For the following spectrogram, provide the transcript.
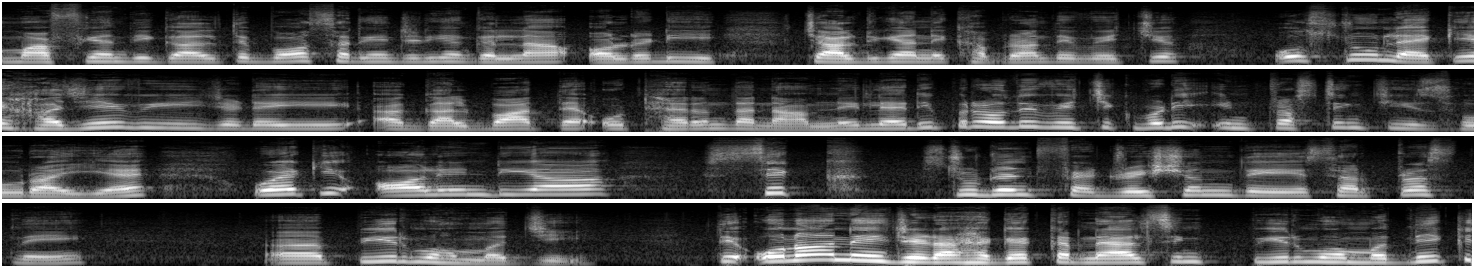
ਮਾਫੀਆਂ ਦੀ ਗੱਲ ਤੇ ਬਹੁਤ ਸਾਰੀਆਂ ਜਿਹੜੀਆਂ ਗੱਲਾਂ ਆਲਰੇਡੀ ਚੱਲ ਰਹੀਆਂ ਨੇ ਖਬਰਾਂ ਦੇ ਵਿੱਚ, ਉਸ ਨੂੰ ਲੈ ਕੇ ਹਜੇ ਵੀ ਜਿਹੜੀ ਗੱਲਬਾਤ ਹੈ ਉਹ ਠਹਿਰਨ ਦਾ ਨਾਮ ਨਹੀਂ ਲੈ ਰਹੀ, ਪਰ ਉਹਦੇ ਵਿੱਚ ਇੱਕ ਬੜੀ ਇੰਟਰਸਟਿੰਗ ਚੀਜ਼ ਹੋ ਰਹੀ ਹੈ, ਉਹ ਹੈ ਕਿ all India Sikh student federation ਦੇ ਸਰਪ੍ਰਸਤ ਨੇ ਪੀਰ ਮੁਹੰਮਦ ਜੀ, ਤੇ ਉਹਨਾਂ ਨੇ ਜਿਹੜਾ ਹੈਗਾ ਕਰਨੈਲ ਸਿੰਘ ਪੀਰ ਮੁਹੰਮਦ ਨੇ ਇੱਕ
